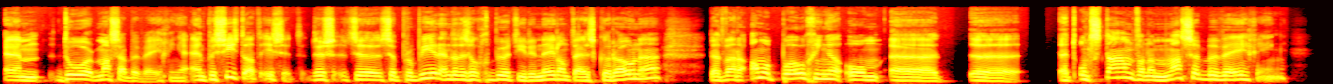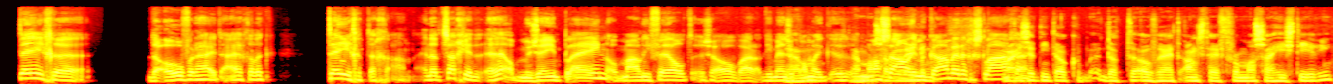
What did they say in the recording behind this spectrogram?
Um, door massabewegingen. En precies dat is het. Dus ze, ze proberen, en dat is ook gebeurd hier in Nederland tijdens corona. Dat waren allemaal pogingen om uh, het ontstaan van een massabeweging tegen de overheid eigenlijk tegen te gaan. En dat zag je hè, op Museumplein, op Malieveld zo, waar die mensen ook allemaal ja, massaal in elkaar werden geslagen. Maar is het niet ook dat de overheid angst heeft voor massahysterie?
